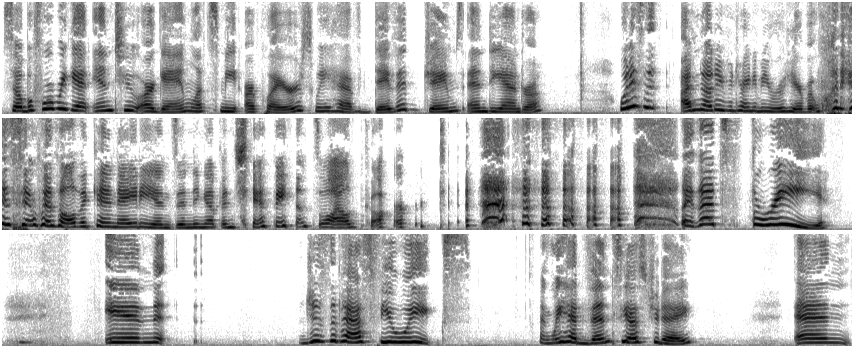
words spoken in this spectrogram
So before we get into our game, let's meet our players. We have David, James, and Deandra. What is it? I'm not even trying to be rude here, but what is it with all the Canadians ending up in Champions Wild Card? Like that's three in just the past few weeks. And we had Vince yesterday and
